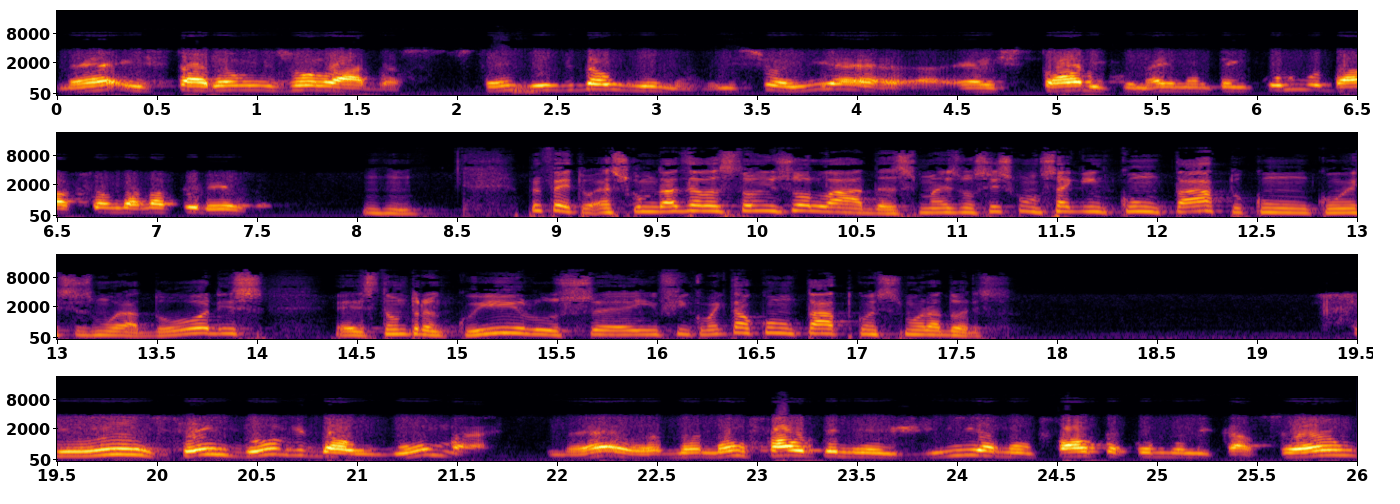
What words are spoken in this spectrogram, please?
né, estarão isoladas, sem dúvida alguma. Isso aí é, é histórico, né, e não tem como mudar a ação da natureza. Uhum. Prefeito, as comunidades elas estão isoladas, mas vocês conseguem contato com, com esses moradores? Eles estão tranquilos? Eh, enfim, como é que está o contato com esses moradores? Sim, sem dúvida alguma. Né? Não, não falta energia, não falta comunicação.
